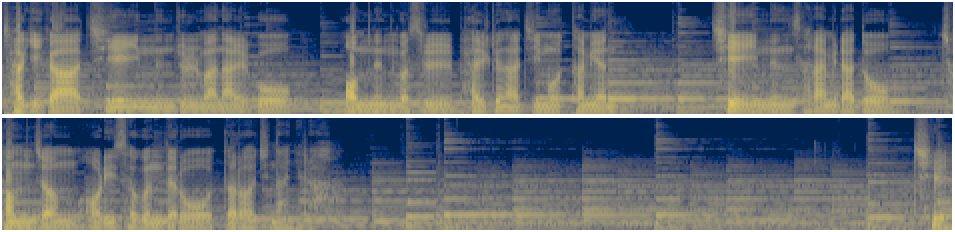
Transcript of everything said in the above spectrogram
자기가 지혜 있는 줄만 알고 없는 것을 발견하지 못하면 지혜 있는 사람이라도 점점 어리석은 대로 떨어지나니라. 7.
